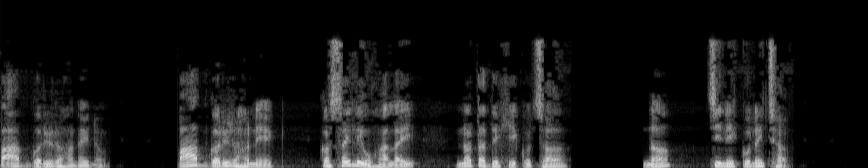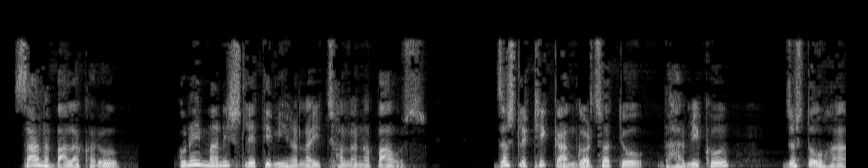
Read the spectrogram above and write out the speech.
पाप गरिरहँदैन। पाप गरिरहने कसैले उहाँलाई न त देखेको छ न चिनेको नै छ। साना बालकहरू कुनै मानिसले तिमीहरूलाई छल्न नपाओस्। जसले ठिक काम गर्छ त्यो धार्मिक हो जस्तो उहाँ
